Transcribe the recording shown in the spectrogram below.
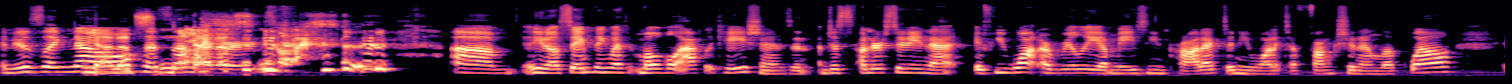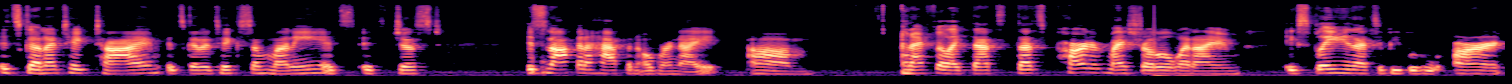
and you're just like, no, yeah, that's, that's not how um, you know, same thing with mobile applications and just understanding that if you want a really amazing product and you want it to function and look well, it's gonna take time. It's gonna take some money. It's it's just it's not gonna happen overnight. Um, and I feel like that's that's part of my struggle when I'm explaining that to people who aren't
